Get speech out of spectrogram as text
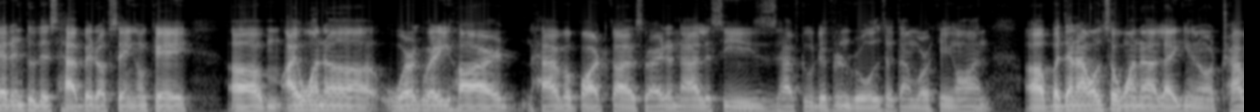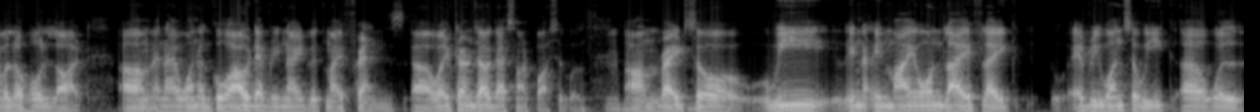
get into this habit of saying, okay, um, I want to work very hard, have a podcast, write analyses, have two different roles that I'm working on. Uh, but then I also want to, travel a whole lot. Um, and I want to go out every night with my friends. Uh, well, it turns out that's not possible, mm-hmm. um, right? So we, in my own life, like every once a week, uh, will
